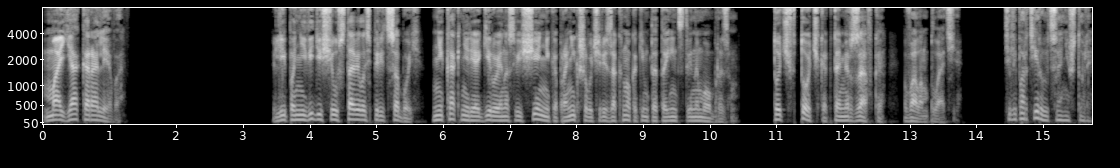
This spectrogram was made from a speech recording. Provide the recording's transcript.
Моя королева. Липа невидяще уставилась перед собой, никак не реагируя на священника, проникшего через окно каким-то таинственным образом. Точь в точь, как та мерзавка в алом платье. Телепортируются они, что ли?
